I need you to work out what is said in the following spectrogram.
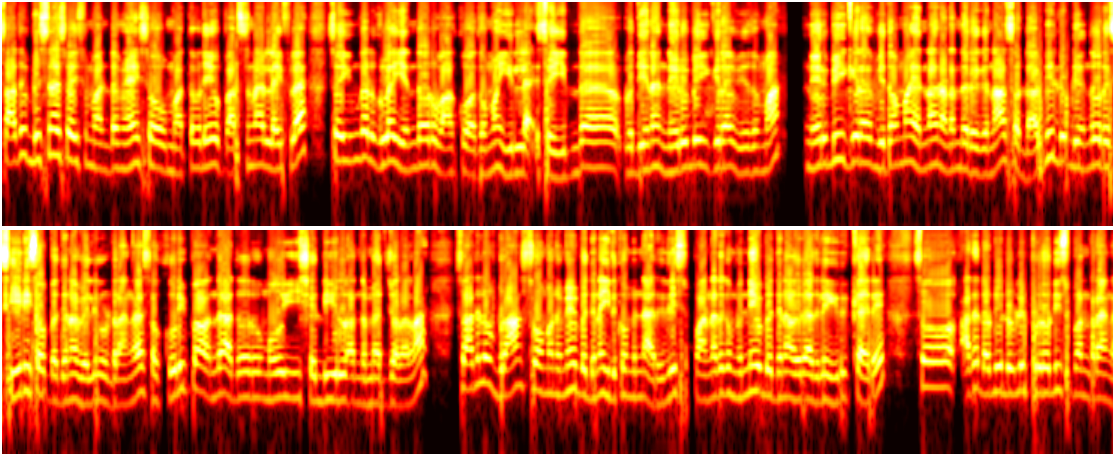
ஸோ அது பிஸ்னஸ் வைஸ் மட்டுமே ஸோ மற்றபடி பர்சனல் லைஃப்பில் ஸோ இவங்களுக்குள்ள எந்த ஒரு வாக்குவாதமும் இல்லை. ஸோ இந்த பார்த்தீங்கன்னா நிரூபிக்கிற விதமாக நிரூபிக்கிற விதமாக என்ன நடந்திருக்குன்னா ஸோ டபிள்யூ டபிள்யூ வந்து ஒரு சீரீஸை பார்த்தீங்கன்னா வெளியிடுறாங்க. ஸோ குறிப்பாக வந்து அது ஒரு மூவி ஷெட்யூல் அந்த மாதிரி சொல்லலாம். ஸோ அதில் பிரான்ஸ் ரோமனுமே பார்த்தீங்கன்னா இதுக்கு முன்னே ரிலீஸ் பண்ணதுக்கு முன்னே பார்த்தீங்கன்னா அவர் அதில் இருக்கார். ஸோ அதை டபிள்யூ டபிள்யூ ப்ரொடியூஸ் பண்ணுறாங்க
